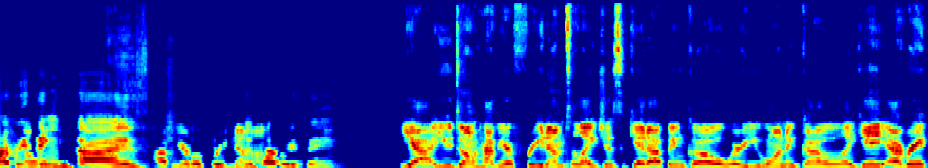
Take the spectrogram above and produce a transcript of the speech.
everything, you guys. Have your freedom. Is everything. Yeah, you don't have your freedom to like just get up and go where you want to go. Like every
